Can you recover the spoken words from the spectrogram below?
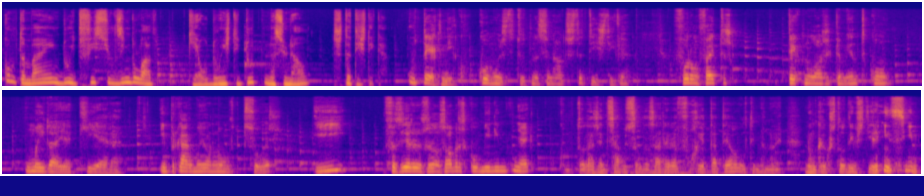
como também do edifício vizinho do lado, que é o do Instituto Nacional de Estatística. O técnico, como o Instituto Nacional de Estatística, foram feitas tecnologicamente com uma ideia que era empregar o maior número de pessoas e fazer as, as obras com o mínimo de dinheiro. Como toda a gente sabe, o Salazar era forreta até à última, não é? Nunca gostou de investir em ensino.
